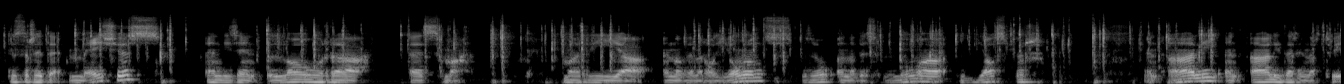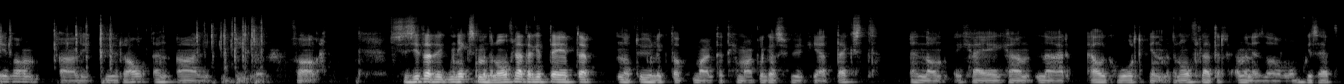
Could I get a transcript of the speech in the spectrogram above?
Dus er zitten meisjes en die zijn Laura, Esma, Maria en dan zijn er al jongens. Zo, en dat is Noah, Jasper en Ali. En Ali, daar zijn er twee van. Ali Cural en Ali Bielen. Voilà. Dus je ziet dat ik niks met een hoofdletter getypt heb. Natuurlijk, dat maakt het gemakkelijk als je via tekst en dan ga je gaan naar elk woord begint met een hoofdletter en dan is dat al omgezet.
